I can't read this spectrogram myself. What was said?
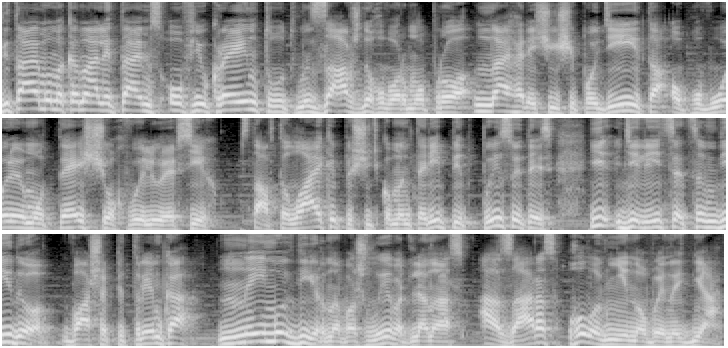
Вітаємо на каналі Times of Ukraine. Тут ми завжди говоримо про найгарячіші події та обговорюємо те, що хвилює всіх. Ставте лайки, пишіть коментарі, підписуйтесь і діліться цим відео. Ваша підтримка неймовірно важлива для нас. А зараз головні новини дня.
